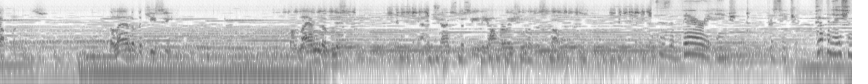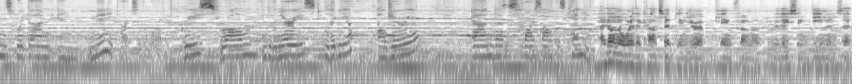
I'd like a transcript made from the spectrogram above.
uplands. The land of the Kisii. The land of mystery. And a chance to see the operation of the skulls. This is a very ancient procedure. Trepanations were done in many parts of the world. Greece, Rome, into the Near East, Libya, Algeria, and as far south as Kenya. I don't know where the concept in Europe came from of releasing demons. That,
